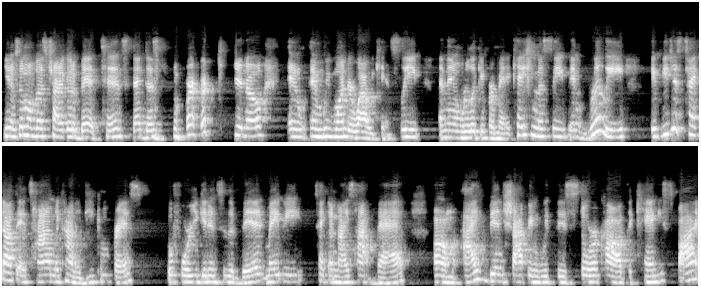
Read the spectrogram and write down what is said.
you know, some of us try to go to bed tense. That doesn't work, you know, and, and we wonder why we can't sleep. And then we're looking for medication to sleep. And really, if you just take out that time to kind of decompress before you get into the bed, maybe take a nice hot bath. Um, I've been shopping with this store called the Candy Spot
